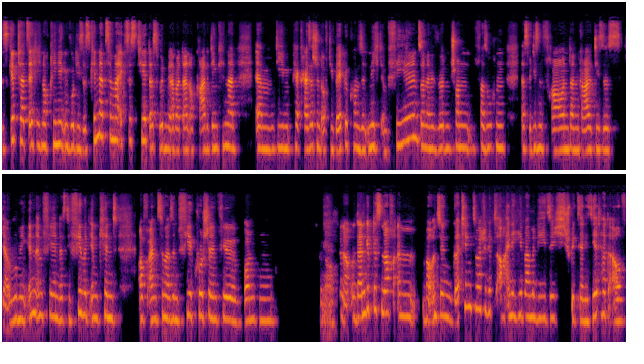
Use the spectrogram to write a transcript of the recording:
es gibt tatsächlich noch Kliniken, wo dieses Kinderzimmer existiert. Das würden wir aber dann auch gerade den Kindern, ähm, die per Kaiserschnitt auf die Welt gekommen sind, nicht empfehlen, sondern wir würden schon versuchen, dass wir diesen Frauen dann gerade dieses ja, Rooming In empfehlen, dass die viel mit ihrem Kind auf einem Zimmer sind, viel kuscheln, viel bonden, Genau. genau. Und dann gibt es noch, ähm, bei uns in Göttingen zum Beispiel, gibt es auch eine Hebamme, die sich spezialisiert hat auf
